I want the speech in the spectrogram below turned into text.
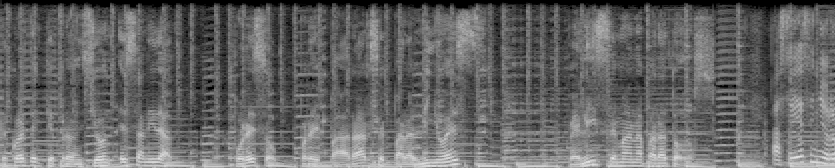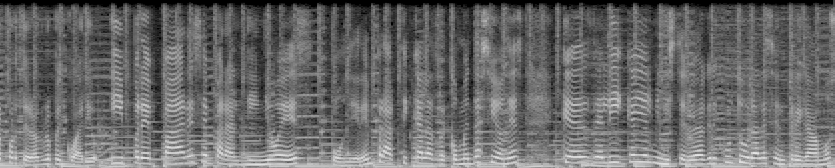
Recuerden que prevención es sanidad. Por eso, prepararse para el niño es... Feliz semana para todos. Así es, señor reportero agropecuario, y prepárese para el niño es poner en práctica las recomendaciones que desde el ICA y el Ministerio de Agricultura les entregamos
